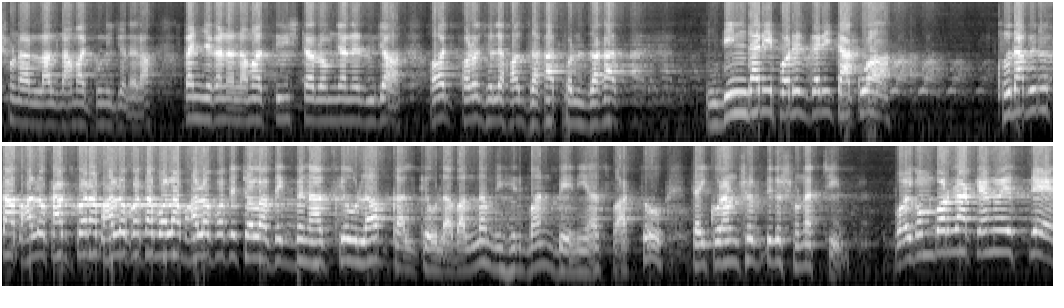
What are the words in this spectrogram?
সোনার লাল নামাজ নামাজ, তিরিশটা রমজানের রোজা, হজ ফরজ হলে হজ, জাকাত ফরজ, জাকাত। দিনদারি, পরেশগারি ভালো কাজ করা, ভালো কথা বলা, ভালো পথে চলা। দেখবেন আজকেও লাভ, কালকেও লাভ। আল্লাহ মেহেরবান, বেনিয়াজ পারত তাই কোরআন শরীফ থেকে শোনাচ্ছি। পয়গম্বররা কেন এসছেন?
